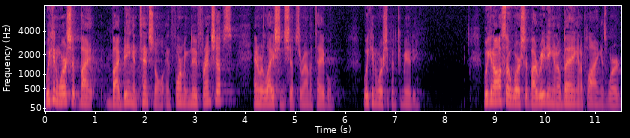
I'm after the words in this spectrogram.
We can worship by, by being intentional in forming new friendships and relationships around the table. We can worship in community. We can also worship by reading and obeying and applying His word.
